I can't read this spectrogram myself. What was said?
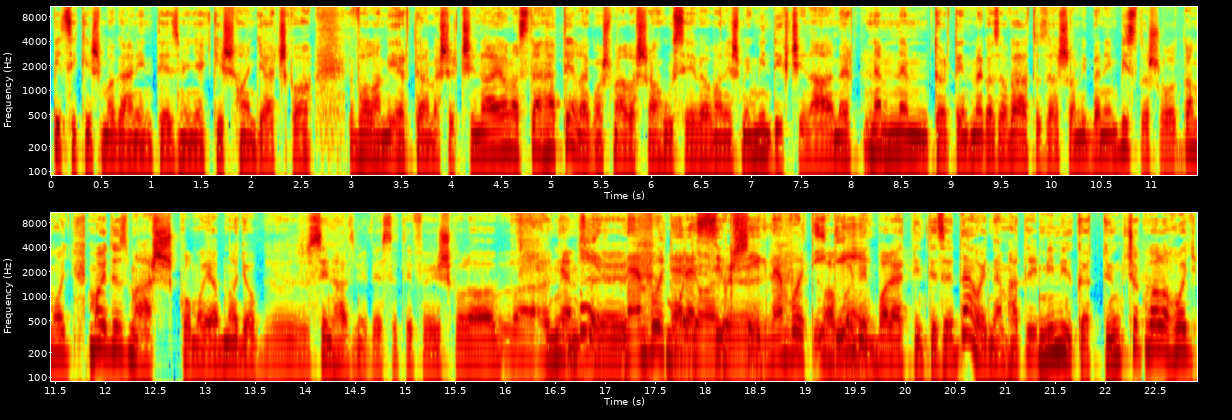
pici kis magánintézmény, egy kis hangyácska valami értelmeset csináljon, aztán hát tényleg most már lassan 20 éve van, és még mindig csinál, mert nem, nem történt meg az a változás, amiben én biztos voltam, hogy majd ez más, komolyabb, nagyobb színházművészeti főiskola. Nem, De nem volt magyar, erre szükség, nem volt igény? Akkor még balettintézet, dehogy nem, hát mi működtünk, csak valahogy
